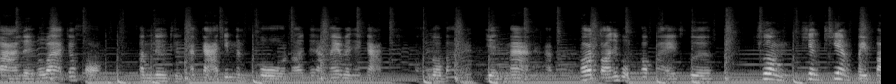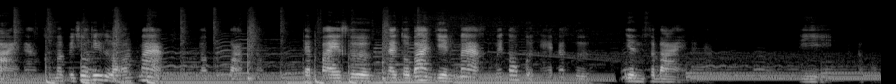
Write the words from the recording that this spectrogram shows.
บานเลยเพราะว่าเจ้าของคำนึงถึงอากาศที่มันโฟเนาะจะทำให้บรรยากาศของตัวบ้านเย็นมากนะครับ เพราะตอนที่ผมเข้าไปคือช่วงเที่ยงเที่ยงบ่ายๆนะคือมันเป็นช่วงที่ร้อนมากรอบทุกวันเนา แต่ไปคือในตัวบ้านเย็นมาก ไม่ต้องเปิดแอร์ก็คือ เย็นสบายนะครับ นี่นะครับผม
